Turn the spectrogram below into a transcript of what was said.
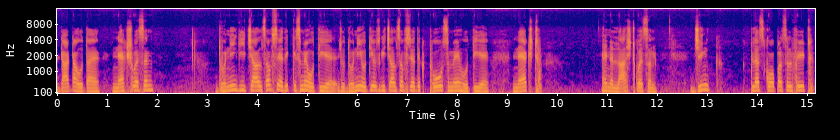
डाटा होता है। नेक्स्ट क्वेश्चन ध्वनि की चाल सबसे अधिक किसमें होती है? जो ध्वनि होती है, उसकी चाल सबसे अधिक ठोस में होती है। Next and last question zinc plus copper sulphate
